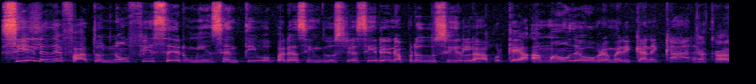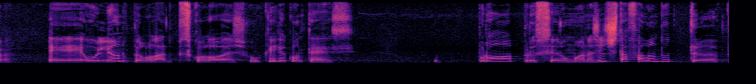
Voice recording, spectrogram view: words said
Se ele de fato não fizer um incentivo para as indústrias irem a produzir lá, porque a mão de obra americana é É cara. cara. É, olhando pelo lado psicológico, o que, que acontece? O próprio ser humano, a gente está falando do Trump,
